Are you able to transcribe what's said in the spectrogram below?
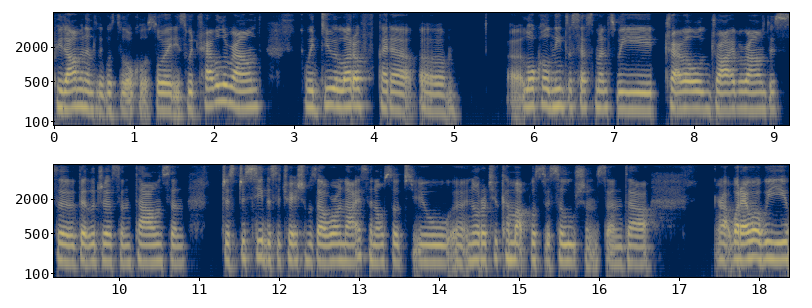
predominantly with the local authorities we travel around we do a lot of kind of um, uh, local needs assessments. We travel, drive around these uh, villages and towns, and just to see the situation with our own eyes, and also to in order to come up with the solutions and. Uh, whatever we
